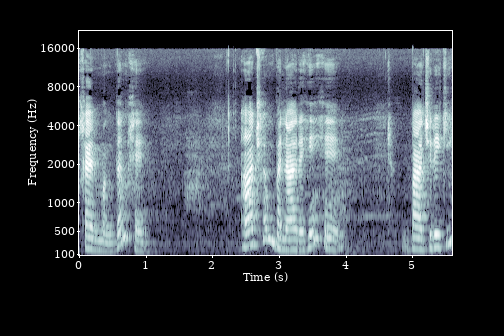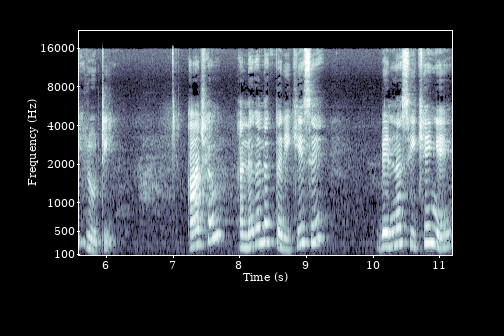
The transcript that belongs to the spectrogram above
खैर मकदम है। आज हम बना रहे हैं बाजरे की रोटी। आज हम अलग अलग तरीके से बेलना सीखेंगे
